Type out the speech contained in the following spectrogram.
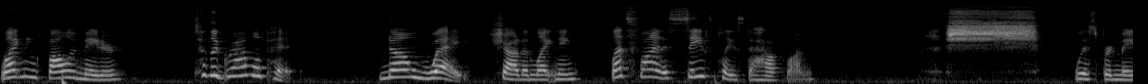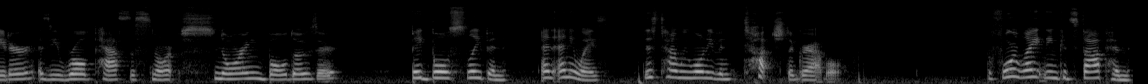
Lightning followed Mater to the gravel pit. No way, shouted Lightning. Let's find a safe place to have fun. Shh, whispered Mater as he rolled past the snor- snoring bulldozer. Big Bull's sleeping, and anyways, this time we won't even touch the gravel. Before Lightning could stop him,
